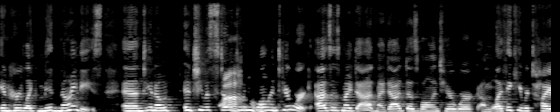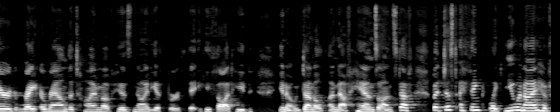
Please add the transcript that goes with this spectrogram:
in her like mid 90s and you know and she was still wow. doing volunteer work as is my dad my dad does volunteer work um, well i think he retired right around the time of his 90th birthday he thought he'd you know done a, enough hands-on stuff but just i think like you and i have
